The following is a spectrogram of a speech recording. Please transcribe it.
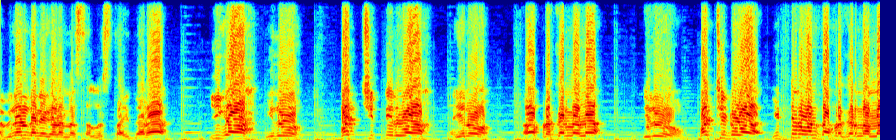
ಅಭಿನಂದನೆಗಳನ್ನ ಸಲ್ಲಿಸ್ತಾ ಇದ್ದಾರ? ಈಗ ಇದು ಬಚ್ಚಿಟ್ಟಿರುವ ಏನು ಪ್ರಕರಣ ಅಲ್ಲ. ಇದು ಬಚ್ಚಿಡುವ, ಇಟ್ಟಿರುವಂತ ಪ್ರಕರಣ ಅಲ್ಲ.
